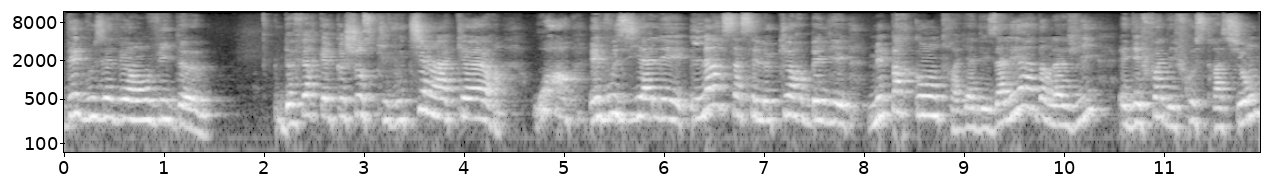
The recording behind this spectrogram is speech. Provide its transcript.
Dès que vous avez envie de, faire quelque chose qui vous tient à cœur, wow, et vous y allez, là, ça c'est le cœur bélier. Mais par contre, il y a des aléas dans la vie, et des fois des frustrations,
